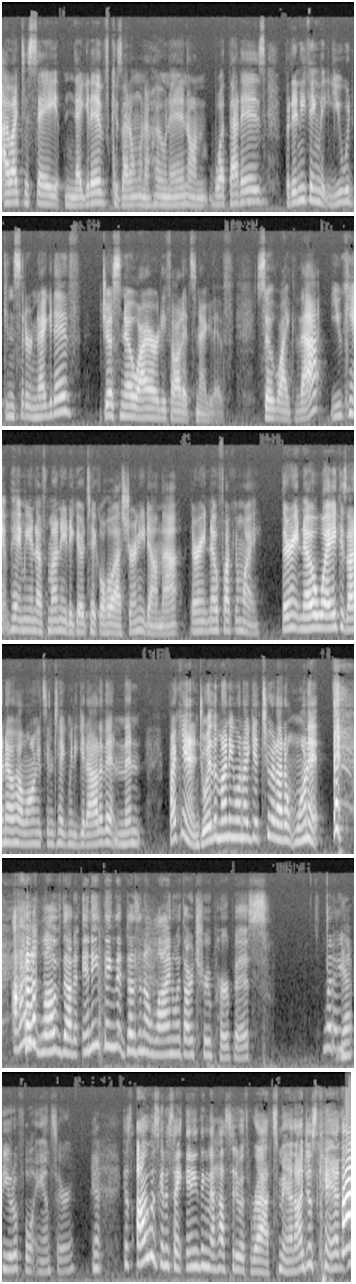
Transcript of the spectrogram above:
I like to say negative because I don't want to hone in on what that is, but anything that you would consider negative, just know I already thought it's negative. So, like that, you can't pay me enough money to go take a whole ass journey down that. There ain't no fucking way. There ain't no way because I know how long it's going to take me to get out of it. And then if I can't enjoy the money when I get to it, I don't want it. I love that. Anything that doesn't align with our true purpose. What a beautiful answer. Yeah. Because I was going to say anything that has to do with rats, man. I just can't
